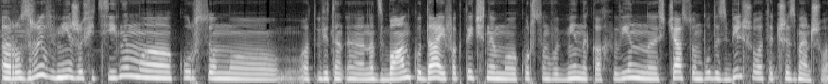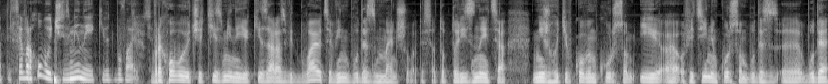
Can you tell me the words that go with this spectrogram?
Розрив між офіційним е, курсом е, від е, Нацбанку да, і фактичним курсом в обмінниках він з часом буде збільшувати чи зменшуватися, враховуючи зміни, які відбуваються. Враховуючи ті зміни, які зараз відбуваються, він буде зменшуватися. Тобто різниця між готівковим курсом і офіційним курсом буде буде,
